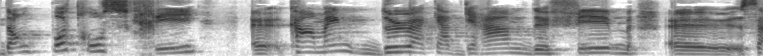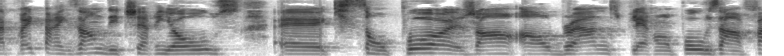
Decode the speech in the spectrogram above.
donc pas trop sucré, euh, quand même 2 à 4 grammes de fibres. Euh, ça pourrait être par exemple des Cheerios euh, qui sont pas genre all brand, qui plairont pas aux enfants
